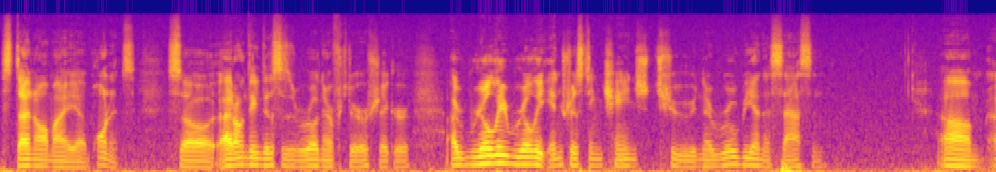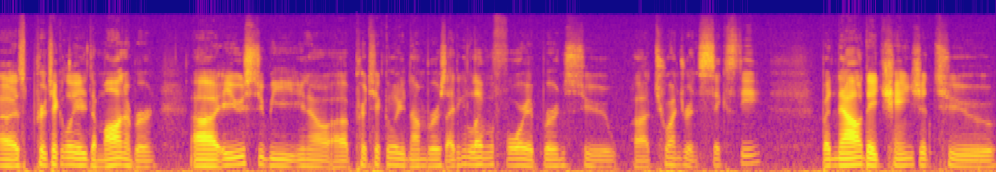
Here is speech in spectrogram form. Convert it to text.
stun all my opponents. So I don't think this is a real nerf to Earthshaker. A really really interesting change to Nerubian Assassin um, uh, particularly the mana burn. Uh, it used to be, you know, uh, particularly numbers. I think level 4 it burns to uh, 260, but now they changed it to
